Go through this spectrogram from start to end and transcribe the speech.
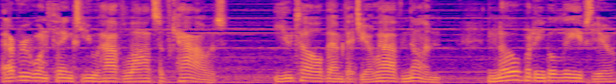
Everyone thinks you have lots of cows. You tell them that you have none. Nobody believes you,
